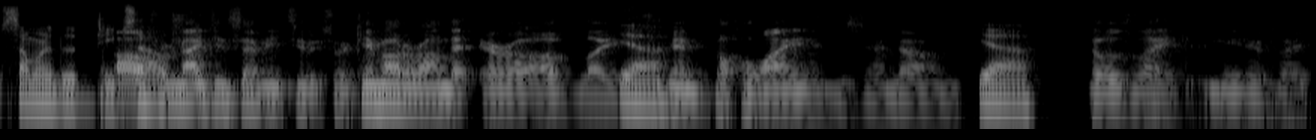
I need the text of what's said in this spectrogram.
somewhere in the deep Oh, south. from 1972. So it came out around that era of like Yeah. freaking the Hawaiians and um yeah, those like natives. Like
